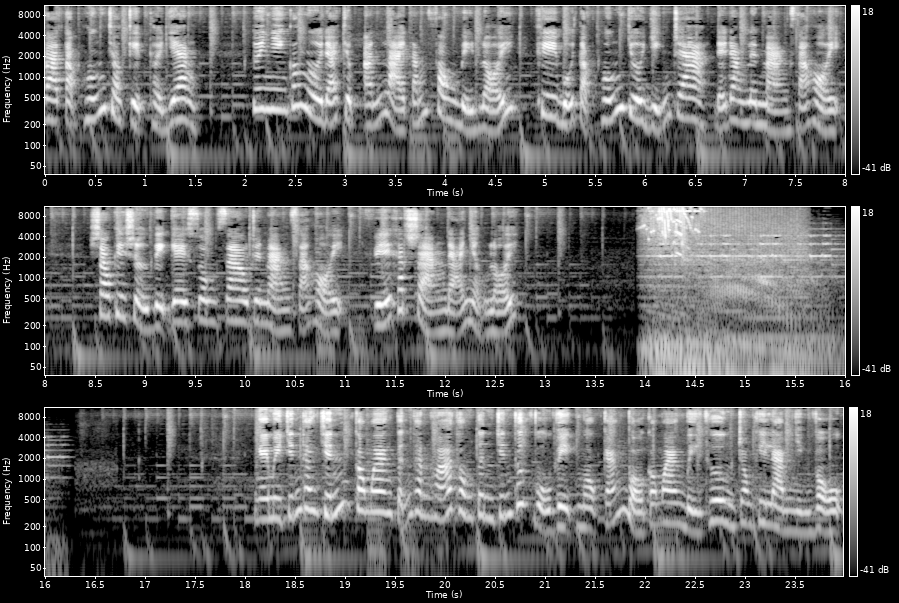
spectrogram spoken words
và tập huấn cho kịp thời gian. Tuy nhiên có người đã chụp ảnh lại tấm phong bị lỗi khi buổi tập huấn chưa diễn ra để đăng lên mạng xã hội. Sau khi sự việc gây xôn xao trên mạng xã hội, phía khách sạn đã nhận lỗi. Ngày 19 tháng 9, Công an tỉnh Thanh Hóa thông tin chính thức vụ việc một cán bộ công an bị thương trong khi làm nhiệm vụ.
